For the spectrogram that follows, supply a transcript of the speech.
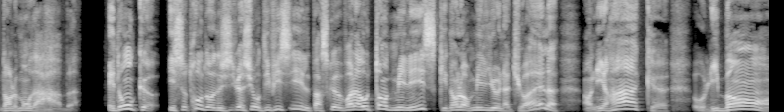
dans le monde arabe. Et donc, ils se trouvent dans une situation difficile parce que voilà autant de milices qui, dans leur milieu naturel, en Irak, au Liban,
